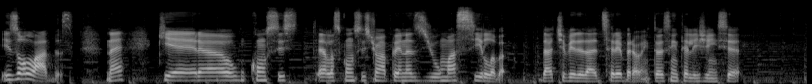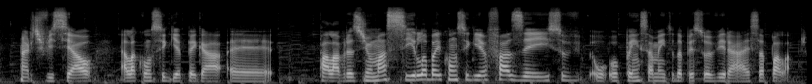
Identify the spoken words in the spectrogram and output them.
isoladas, né? Que era um consist... elas consistiam apenas de uma sílaba da atividade cerebral. Então, essa inteligência artificial ela conseguia pegar é, palavras de uma sílaba e conseguia fazer isso, o, o pensamento da pessoa virar essa palavra.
